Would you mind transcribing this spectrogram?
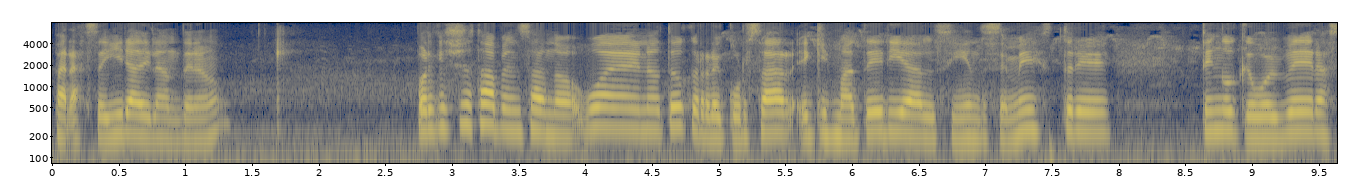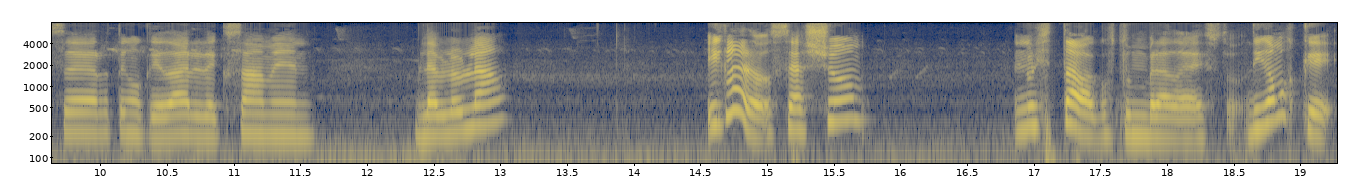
para seguir adelante, ¿no? Porque yo estaba pensando, bueno, tengo que recursar X materia al siguiente semestre, tengo que volver a hacer, tengo que dar el examen, bla, bla, bla. Y claro, o sea, yo no estaba acostumbrada a esto. Digamos que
